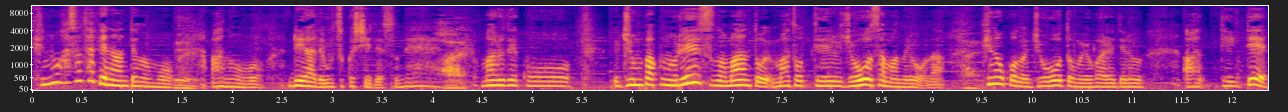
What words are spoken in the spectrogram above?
キヌハサタケなんてのも、ええ。あのレアで美しいですね、はい。まるでこう純白のレースのマントをまとっている女王様のような、はい。キノコの女王とも呼ばれてるあっていて、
